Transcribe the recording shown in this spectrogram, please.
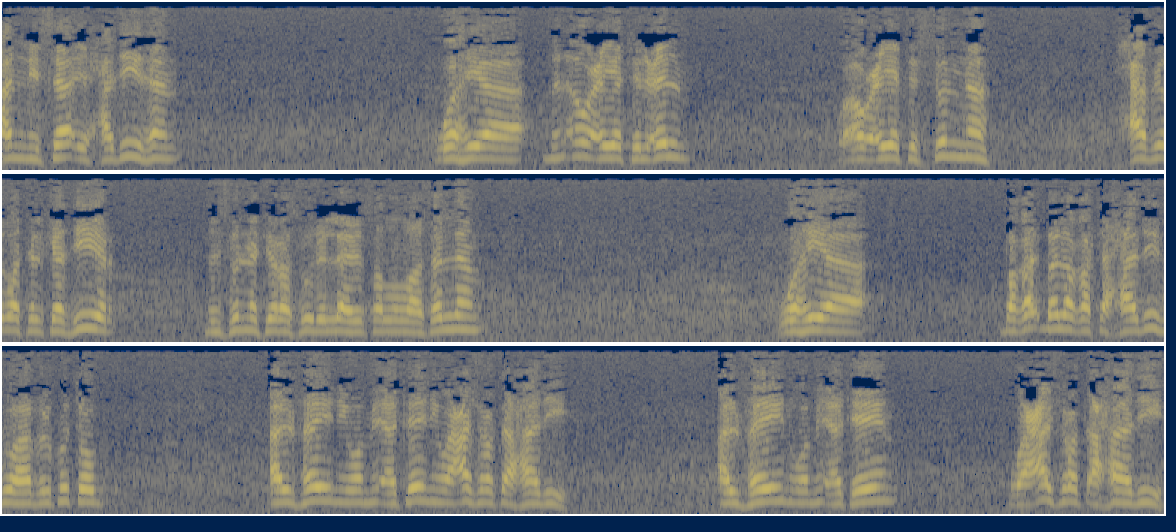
النساء حديثا وهي من أوعية العلم وأوعية السنة حافظة الكثير من سنة رسول الله صلى الله عليه وسلم وهي بلغت أحاديثها في الكتب ألفين ومائتين وعشرة أحاديث. ألفين ومائتين وعشرة أحاديث.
